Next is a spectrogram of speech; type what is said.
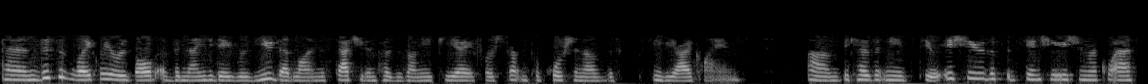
And this is likely a result of the 90-day review deadline the statute imposes on EPA for a certain proportion of the CBI claims um, because it needs to issue the substantiation request,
